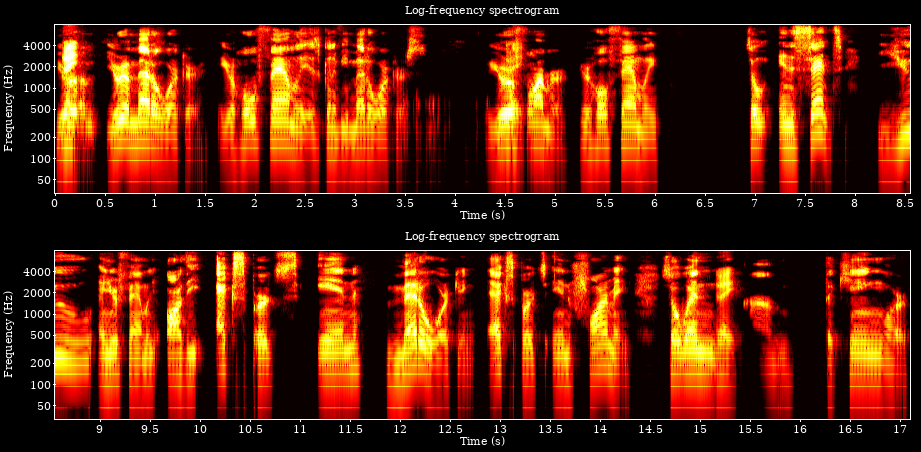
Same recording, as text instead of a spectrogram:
you're right a, you're a metal worker. Your whole family is going to be metal workers. You're a farmer. Your whole family. So in a sense, you and your family are the experts in metalworking, experts in farming. So when right um, the king or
